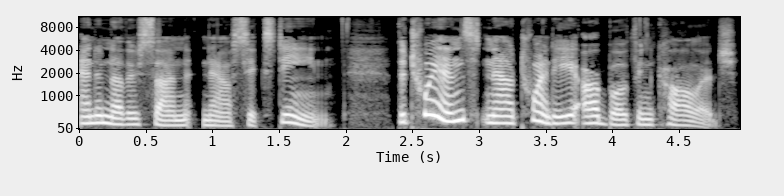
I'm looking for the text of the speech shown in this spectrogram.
and another son, now 16. The twins, now 20, are both in college.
